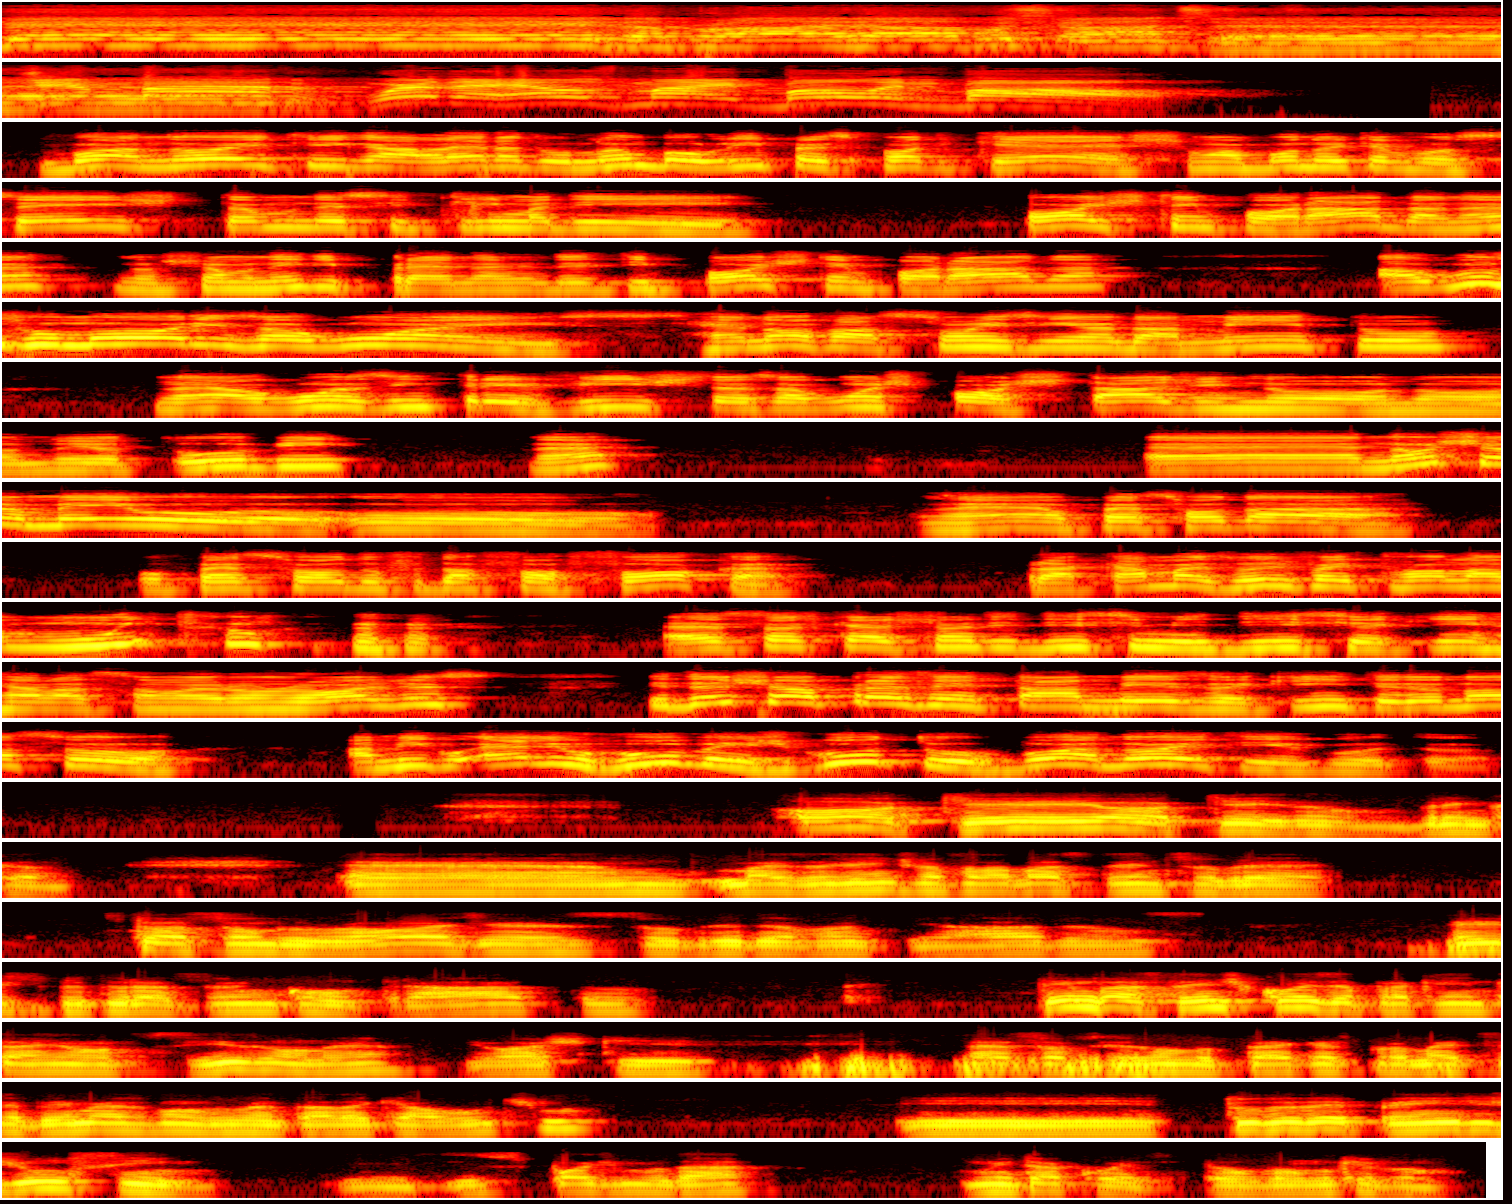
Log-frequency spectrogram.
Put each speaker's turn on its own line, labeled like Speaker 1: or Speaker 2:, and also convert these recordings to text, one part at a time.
Speaker 1: Baby, the pride of Wisconsin.
Speaker 2: Jim Bob, where the hell's my bowling ball?
Speaker 3: Boa noite, galera do Lambolimpas Podcast. Uma boa noite a vocês. Estamos nesse clima de pós-temporada, né? Não chamo nem de pré, né? De, de pós-temporada. Alguns rumores, algumas renovações em andamento, né? Algumas entrevistas, algumas postagens no, no, no YouTube, né? É, não chamei o, o, né, o pessoal da o pessoal do, da fofoca para cá, mas hoje vai rolar muito essas questões de disse-me disse aqui em relação ao Aaron Rodgers. E deixa eu apresentar a mesa aqui, entendeu? Nosso amigo Hélio Rubens. Guto, boa noite, Guto.
Speaker 4: Ok, ok, não, brincando. É, mas a gente vai falar bastante sobre situação do Rodgers, sobre Devante Adams, reestruturação em contrato. Tem bastante coisa para quem está em off-season, né? Eu acho que essa off-season do Packers promete ser bem mais movimentada que a última. E tudo depende de um sim. E isso pode mudar muita coisa. Então vamos que vamos.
